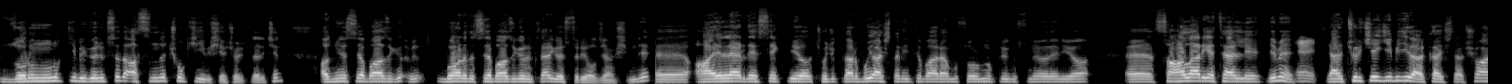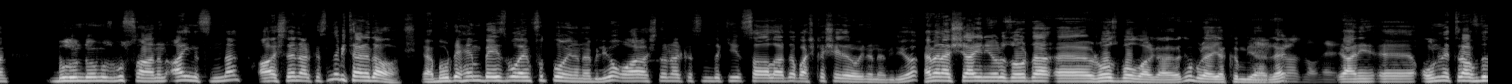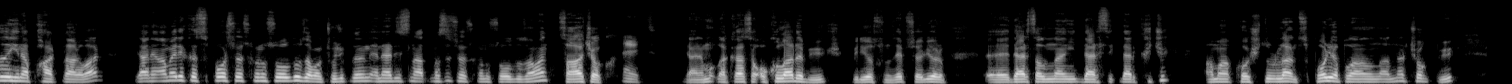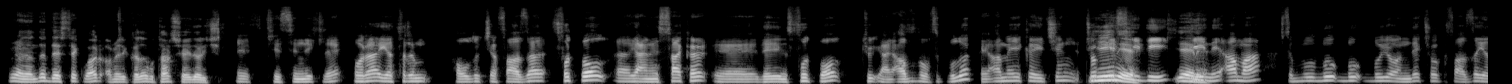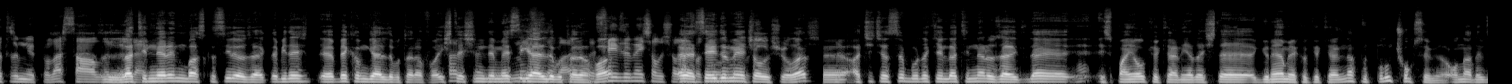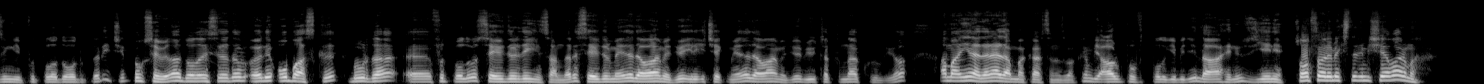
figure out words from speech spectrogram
zorunluluk gibi gözükse de aslında çok iyi bir şey çocuklar için. Az önce size bazı bu arada size bazı görüntüler gösteriyor olacağım şimdi. Ee, aileler destekliyor. Çocuklar bu yaştan itibaren bu sorumluluk duygusunu öğreniyor. Ee, sahalar yeterli değil mi? Evet. Yani Türkiye gibi değil arkadaşlar. Şu an bulunduğumuz bu sahanın aynısından ağaçların arkasında bir tane daha var. Yani burada hem beyzbol hem futbol oynanabiliyor. O ağaçların arkasındaki sahalarda başka şeyler oynanabiliyor. Hemen aşağı iniyoruz. Orada e, Rose Bowl var galiba değil mi? Buraya yakın bir yerde. Evet, Roswell, evet. Yani e, onun etrafında da yine parklar var. Yani Amerika spor söz konusu olduğu zaman çocukların enerjisini atması söz konusu olduğu zaman saha çok. Evet. Yani mutlaka okullar da büyük biliyorsunuz hep söylüyorum. E, ders alınan derslikler küçük ama koşturulan, spor yapılan alanlar çok büyük. Bu yönden de destek var Amerika'da bu tarz şeyler için. Evet kesinlikle. Spora yatırım oldukça fazla. Futbol e, yani soccer e, dediğimiz futbol yani Avrupa futbolu e, Amerika için çok Yeni, eski değil. yeni. Yeni. ama işte bu bu bu bu yönde çok fazla yatırım yapıyorlar. Sağlığı özellikle. Latinlerin baskısıyla özellikle. Bir de e, Beckham geldi bu tarafa. İşte Tabii, şimdi tabii. Messi geldi bu var. tarafa. Sevdirmeye çalışıyorlar. Evet sevdirmeye çalışıyorlar. Ee, Evet. açıkçası buradaki Latinler özellikle İspanyol kökenli ya da işte Güney Amerika kökenliler futbolu çok seviyorlar. Onlar da bizim gibi futbola doğdukları için çok seviyorlar. Dolayısıyla da öyle o baskı burada e, futbolu sevdirdiği insanları sevdirmeye de devam ediyor. ilgi çekmeye de devam ediyor. Büyük takımlar kuruluyor. Ama yine de nereden bakarsanız bakın bir Avrupa futbolu gibi değil daha henüz yeni. Son söylemek istediğin bir şey var mı?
